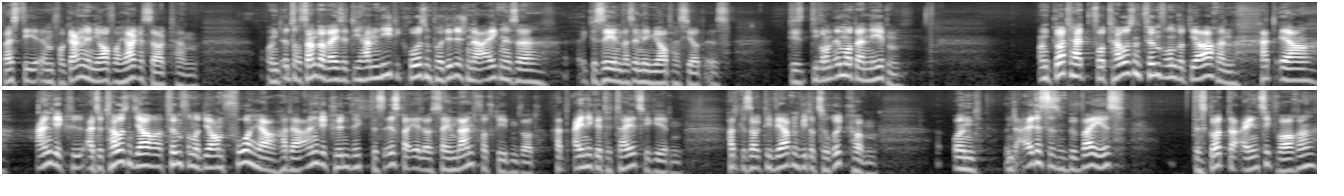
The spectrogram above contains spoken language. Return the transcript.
was die im vergangenen Jahr vorhergesagt haben. Und interessanterweise, die haben nie die großen politischen Ereignisse gesehen, was in dem Jahr passiert ist. Die, die waren immer daneben. Und Gott hat vor 1500 Jahren, hat er also 1000 Jahre, 500 Jahren vorher hat er angekündigt, dass Israel aus seinem Land vertrieben wird, hat einige Details gegeben, hat gesagt, die werden wieder zurückkommen. Und, und all das ist ein Beweis, dass Gott der einzig wahre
